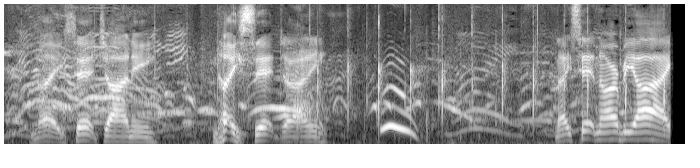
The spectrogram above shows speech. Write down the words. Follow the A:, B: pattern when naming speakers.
A: Nice hit, Johnny. Nice hit, Johnny. Woo.
B: Nice.
A: Hit in RBI.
